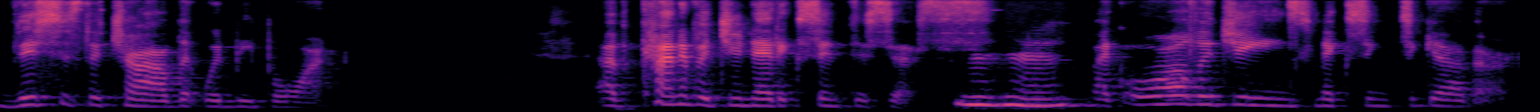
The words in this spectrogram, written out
This is the child that would be born. Of kind of a genetic synthesis, mm-hmm. like all the genes mixing together.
